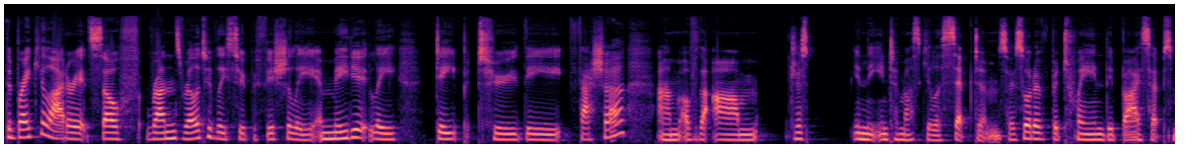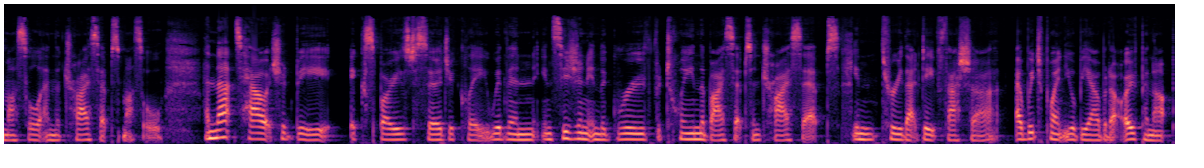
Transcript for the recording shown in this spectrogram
The brachial artery itself runs relatively superficially, immediately deep to the fascia um, of the arm, just in the intermuscular septum, so sort of between the biceps muscle and the triceps muscle. And that's how it should be exposed surgically with an incision in the groove between the biceps and triceps in through that deep fascia, at which point you'll be able to open up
